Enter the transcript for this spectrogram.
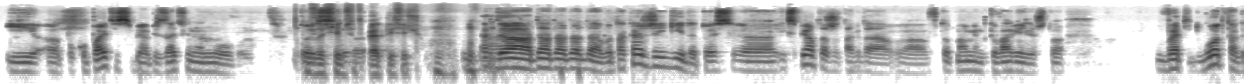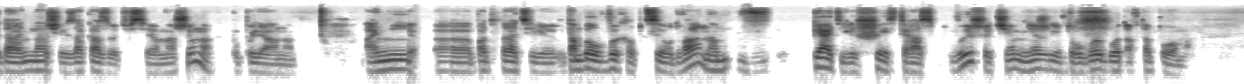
и а, покупайте себе обязательно новую. То За есть, э, 75 тысяч. Да, да, да, да, да. Вот такая же эгида. То есть э, эксперты же тогда э, в тот момент говорили, что в этот год, когда они начали заказывать все машины популярно, они э, потратили, там был выхлоп СО2 на в 5 или 6 раз выше, чем нежели в другой год автопрома.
